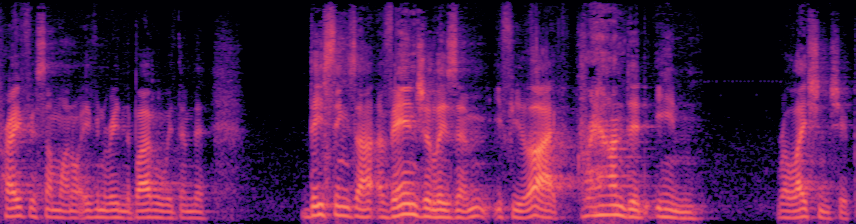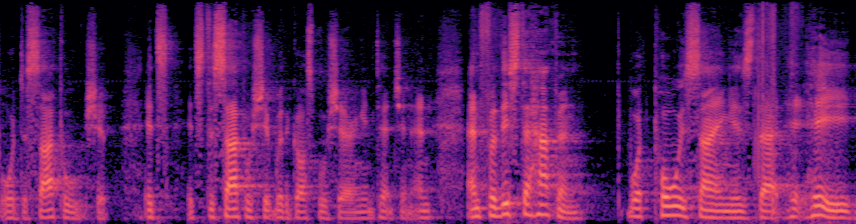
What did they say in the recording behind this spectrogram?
pray for someone or even reading the Bible with them, these things are evangelism, if you like, grounded in relationship or discipleship. It's, it's discipleship with a gospel sharing intention. And, and for this to happen, what Paul is saying is that he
